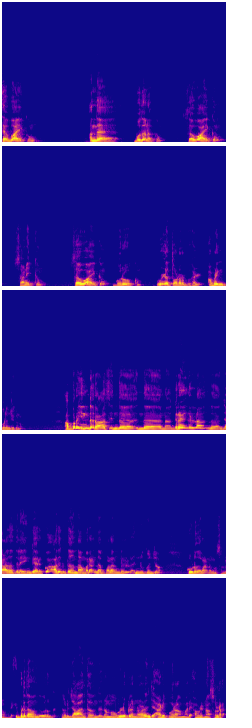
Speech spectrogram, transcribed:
செவ்வாய்க்கும் அந்த புதனுக்கும் செவ்வாய்க்கும் சனிக்கும் செவ்வாய்க்கும் குருவுக்கும் உள்ள தொடர்புகள் அப்படின்னு புரிஞ்சுக்கணும். அப்புறம் இந்த ராசி இந்த இந்த ந- கிரகங்கள்லாம் இந்த ஜாதகத்தில் எங்கே இருக்கோ அதுக்கு தகுந்த மாதிரி அந்த பலன்கள் இன்னும் கொஞ்சம் கூடுதலாக நம்ம சொல்ல முடியும். இப்படி தான் வந்து ஒரு ஒரு ஜாதகத்தை வந்து நம்ம உள்ளுக்குள்ளே நுழைஞ்சு அப்படி போகிற மாதிரி அப்படி நான் சொல்கிறேன்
